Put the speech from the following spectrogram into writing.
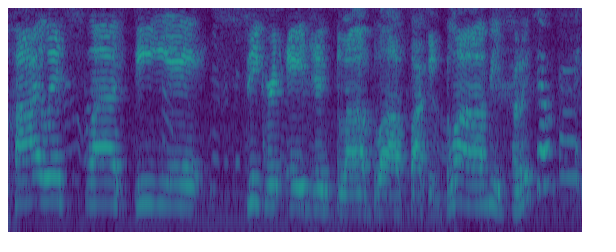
pilots slash DEA secret agent blah blah fucking blah. I mean, ponytail guy.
